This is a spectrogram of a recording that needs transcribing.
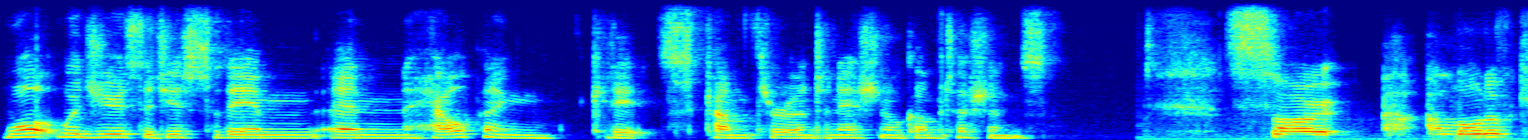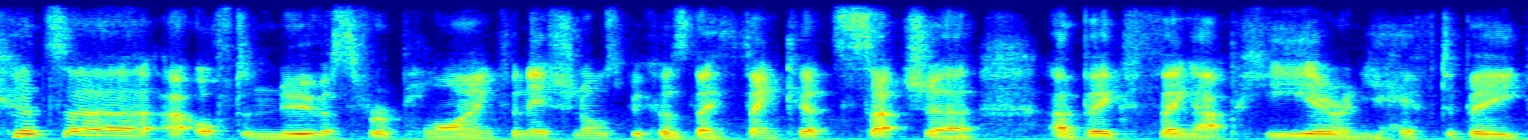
what would you suggest to them in helping cadets come through international competitions? So a lot of kids are, are, often nervous for applying for nationals because they think it's such a, a big thing up here and you have to be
